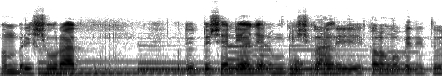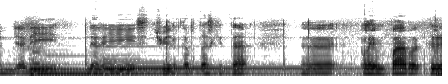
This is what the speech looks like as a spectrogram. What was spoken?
memberi surat. Waktu itu saya diajarin memberi bukan surat. nih kalau ngobet itu jadi dari secuil kertas kita eh, lempar ke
